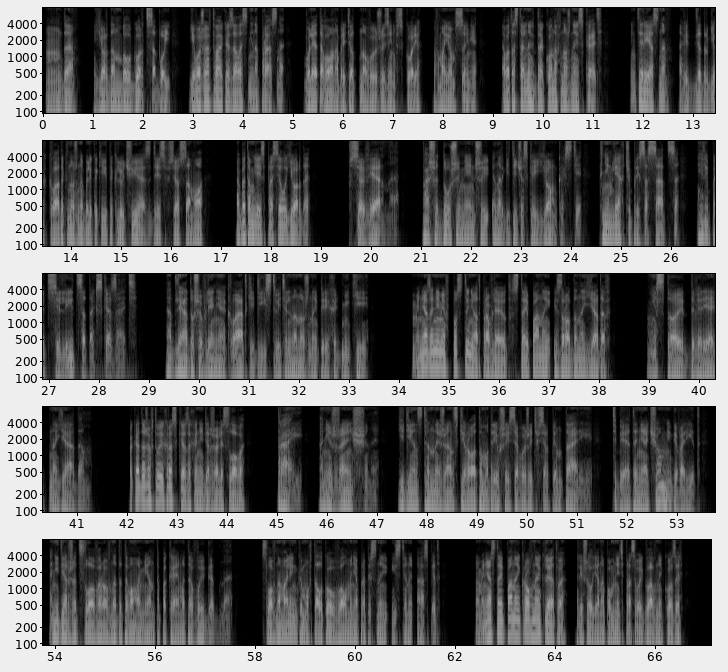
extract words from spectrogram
М да, Йордан был горд собой. Его жертва оказалась не напрасна. Более того, он обретет новую жизнь вскоре, в моем сыне. А вот остальных драконов нужно искать. Интересно, а ведь для других кладок нужны были какие-то ключи, а здесь все само. Об этом я и спросил Йорда. «Все верно. Ваши души меньшей энергетической емкости. К ним легче присосаться или подселиться, так сказать. А для одушевления кладки действительно нужны переходники. Меня за ними в пустыню отправляют с тайпаной из рода наядов. Не стоит доверять наядам. Пока даже в твоих рассказах они держали слово. Трай, они женщины. Единственный женский род, умудрившийся выжить в Серпентарии. Тебе это ни о чем не говорит. Они держат слово ровно до того момента, пока им это выгодно. Словно маленькому втолковывал мне прописные истины Аспид. «У меня с Тайпаной кровная клятва», — решил я напомнить про свой главный козырь.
